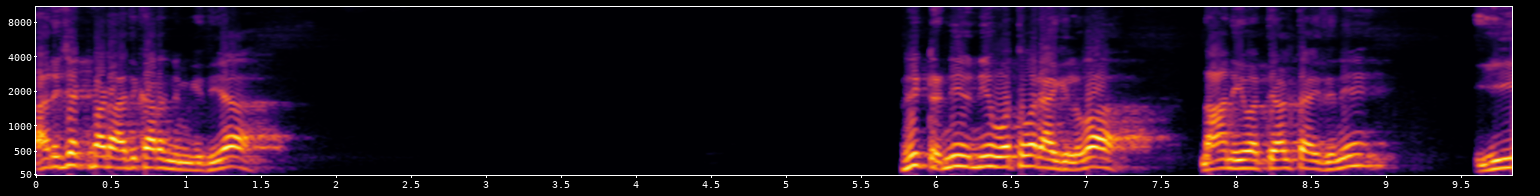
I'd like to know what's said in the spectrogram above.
ರಿಜೆಕ್ಟ್ ಮಾಡೋ ಅಧಿಕಾರ ನಿಮ್ಗಿದೆಯಾ? ರಿಟ್ ನೀವು ನೀವು ಒತ್ತುವರಿ ಆಗಿಲ್ವಾ? ನಾನು ಇವತ್ತು ಹೇಳ್ತಾ ಇದ್ದೀನಿ, ಈ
